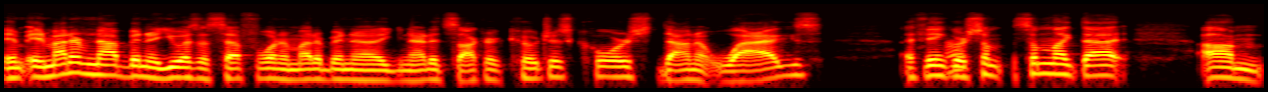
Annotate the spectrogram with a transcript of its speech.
it, it might have not been a ussf one it might have been a united soccer coaches course down at wags i think Oh. or some something like that um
